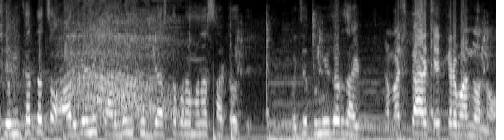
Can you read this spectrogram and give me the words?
शेणखताचं ऑर्गॅनिक कार्बन खूप जास्त प्रमाणात साठवते. म्हणजे तुम्ही जर नमस्कार शेतकरी बांधवांनो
